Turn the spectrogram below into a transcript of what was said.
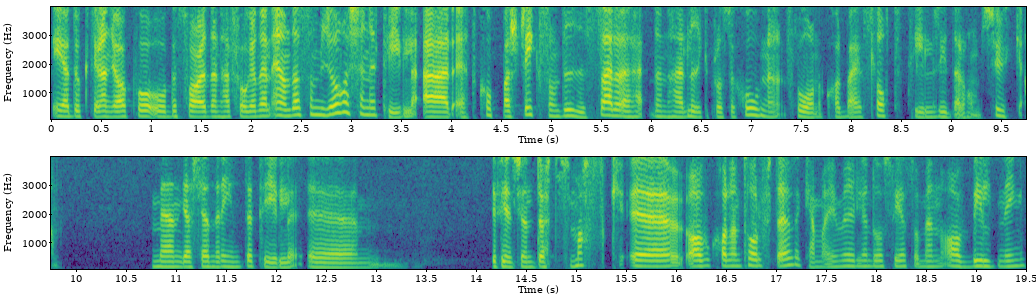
är duktigare än jag på att besvara den här frågan. Den enda som jag känner till är ett kopparstick som visar den här likprocessionen från Karlbergs slott till Riddarholmskyrkan. Men jag känner inte till eh, det finns ju en dödsmask eh, av Karl XII. Det kan man ju möjligen då se som en avbildning.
